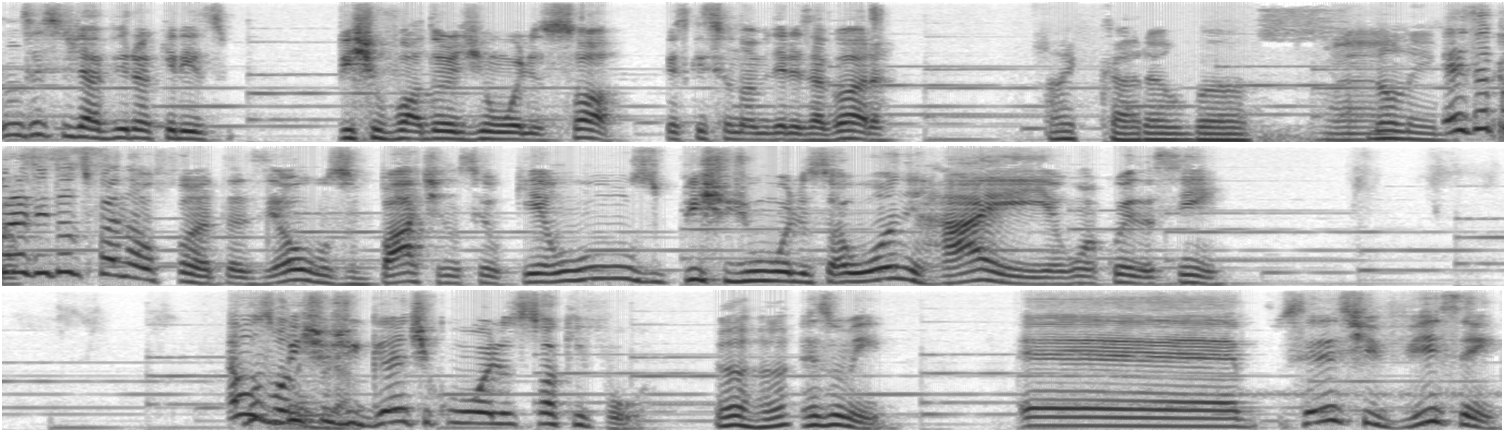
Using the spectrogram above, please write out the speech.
Não sei se vocês já viram aqueles bicho voador de um olho só. Eu esqueci o nome deles agora. Ai, caramba. é, Não lembro. Eles aparecem em todos os Final Fantasy. É uns bate, não sei o que. Uns bichos de um olho só. One High, alguma coisa assim. É uns bichos gigantes com um olho só que voa. Aham. Resumindo. É, Se eles te vissem,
